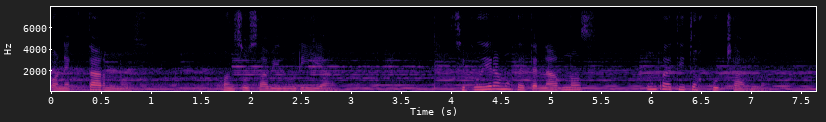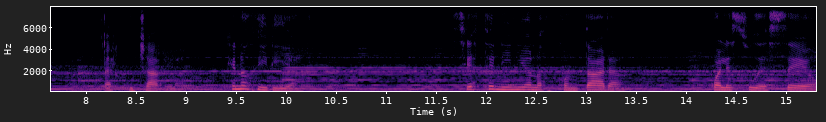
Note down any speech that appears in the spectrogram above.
conectarnos con su sabiduría, si pudiéramos detenernos un ratito a escucharlo, a escucharla, ¿qué nos diría? Si este niño nos contara cuál es su deseo,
